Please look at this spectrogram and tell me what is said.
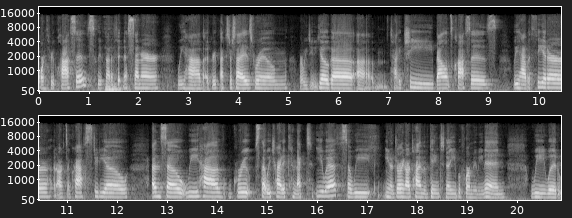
or through classes. We've got a fitness center. We have a group exercise room where we do yoga, um, Tai Chi, balance classes. We have a theater, an arts and crafts studio. And so we have groups that we try to connect you with. So we, you know, during our time of getting to know you before moving in, we would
